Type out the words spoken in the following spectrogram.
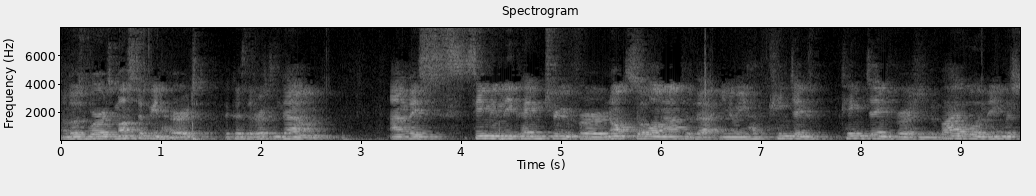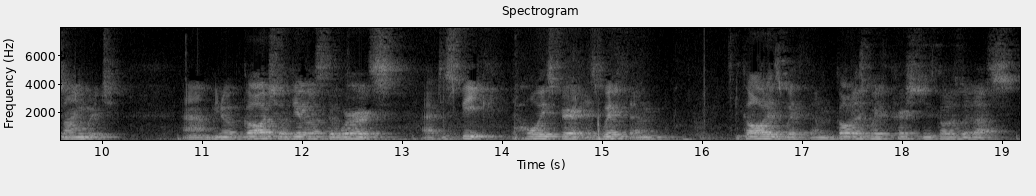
And those words must have been heard because they're written down. And they seemingly came true for not so long after that. You know, you have King James, King James Version, the Bible in the English language. Um, you know, God shall give us the words uh, to speak. The Holy Spirit is with them. God is with them. God is with Christians. God is with us.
